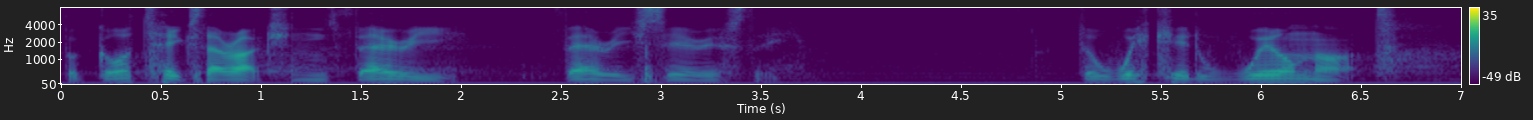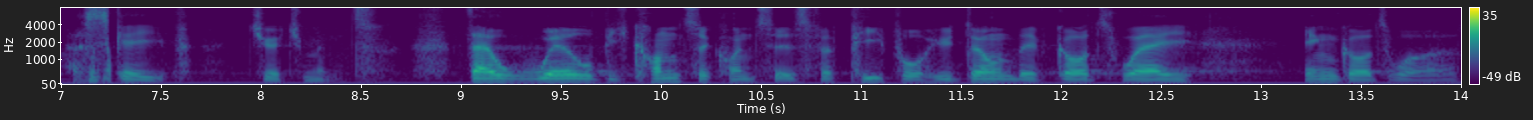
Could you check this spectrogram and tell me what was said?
But God takes their actions very, very seriously. The wicked will not escape judgment. There will be consequences for people who don't live God's way in God's word,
